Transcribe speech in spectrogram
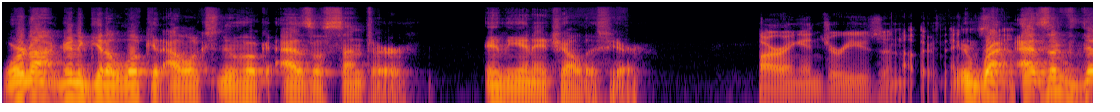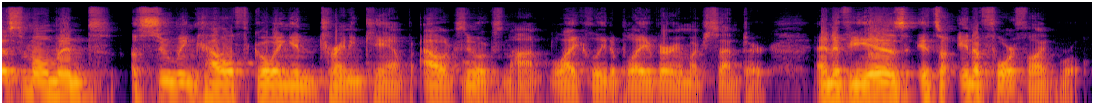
we're not going to get a look at Alex Newhook as a center in the NHL this year. Barring injuries and other things. Right. As of this moment, assuming health going into training camp, Alex Newhook's not likely to play very much center. And if he is, it's in a fourth line role.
